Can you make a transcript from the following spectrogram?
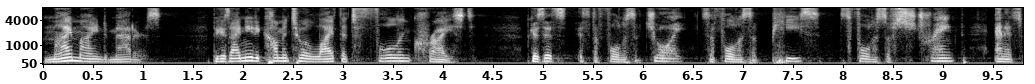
My mind matters because I need to come into a life that's full in Christ because it's, it's the fullness of joy, it's the fullness of peace, it's the fullness of strength, and it's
